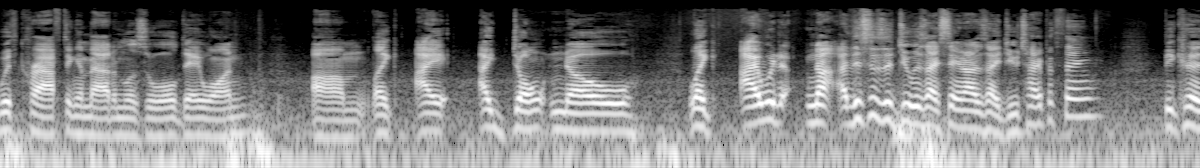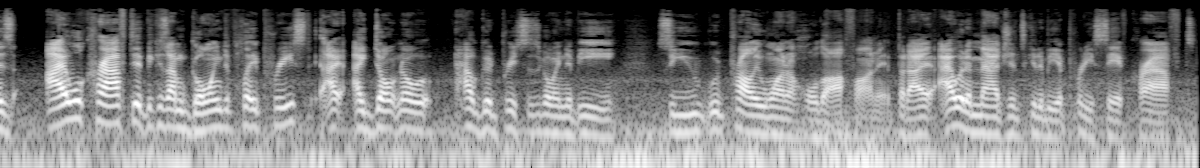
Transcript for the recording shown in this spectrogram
with crafting a Madame Lazul day one. Um, like I, I don't know. Like I would not. This is a do as I say, not as I do type of thing, because I will craft it because I'm going to play priest. I, I don't know how good priest is going to be so you would probably want to hold off on it. But I, I would imagine it's going to be a pretty safe craft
